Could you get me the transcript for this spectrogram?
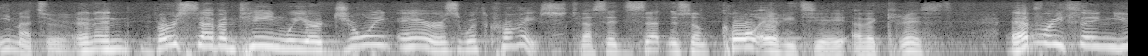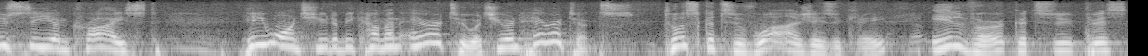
immatures. And in verse 17, we are joint heirs with Christ. Verset 17, nous sommes co-héritiers avec Christ. Everything you see in Christ, He wants you to become an heir to. It's your inheritance. Tout ce que tu vois en Jésus-Christ, il veut que tu puisses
